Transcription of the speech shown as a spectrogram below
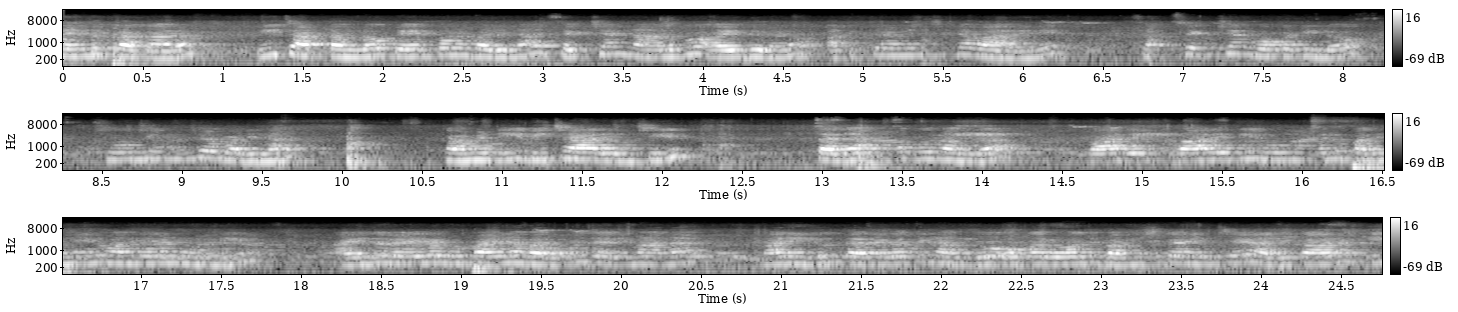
రెండు ప్రకారం ఈ చట్టంలో పేర్కొనబడిన సెక్షన్ నాలుగు ఐదులను అతిక్రమించిన వారిని సెక్షన్ ఒకటిలో సూచించబడిన కమిటీ విచారించి తదనుగుణంగా వారి వారికి రూపాయలు పదిహేను వందల నుండి ఐదు వేల రూపాయల వరకు జరిమానా మరియు తరగతి నందు ఒక రోజు బహిష్కరించే అధికారం ఈ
